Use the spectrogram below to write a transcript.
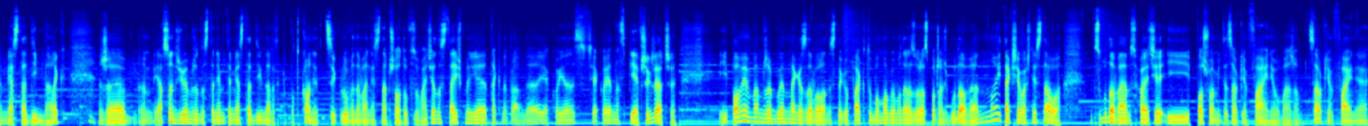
e, miasta Dimdark, że e, ja sądziłem, że dostaniemy te miasta Dimdark tak pod koniec cyklu wydawania snapshotów, słuchajcie, dostaliśmy je tak naprawdę jako, jako jedna z pierwszych rzeczy. I powiem wam, że byłem mega zadowolony z tego faktu, bo mogłem od razu rozpocząć budowę, no i tak się właśnie stało. Zbudowałem, słuchajcie, i poszło mi to całkiem fajnie, uważam. Całkiem fajnie,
